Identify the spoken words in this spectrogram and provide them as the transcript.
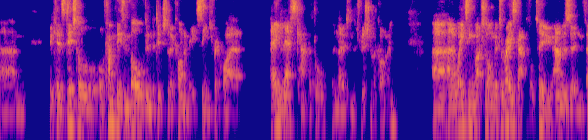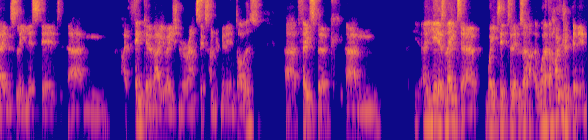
Um, because digital or companies involved in the digital economy seem to require a less capital than those in the traditional economy, uh, and are waiting much longer to raise capital too. Amazon famously listed, um, I think, at a valuation of around $600 million. Uh, Facebook, um, years later, waited till it was a, worth $100 billion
